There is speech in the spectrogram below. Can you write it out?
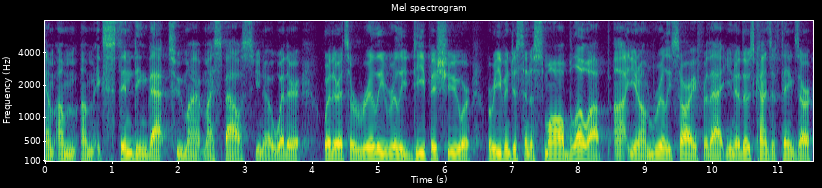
I'm, I'm, I'm extending that to my, my spouse, you know, whether, whether it's a really, really deep issue or, or even just in a small blow up, uh, you know, I'm really sorry for that. You know, those kinds of things are,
